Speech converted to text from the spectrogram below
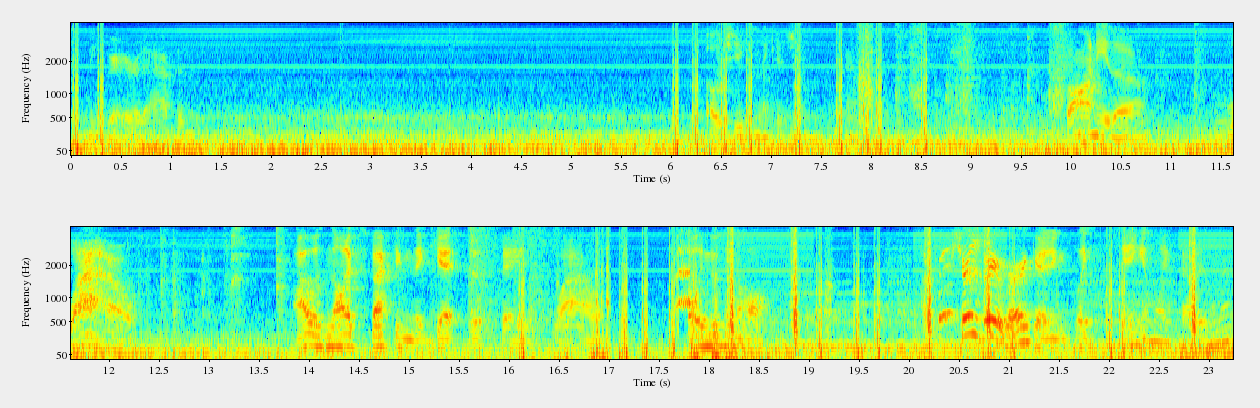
It'd be very rare to happen. Oh, Chica's in the kitchen. Okay. Bonnie, though. Wow. I was not expecting to get this face. Wow. Oh, we moved in the hall. I'm pretty sure it's very rare getting, like, seeing him like that, isn't it?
